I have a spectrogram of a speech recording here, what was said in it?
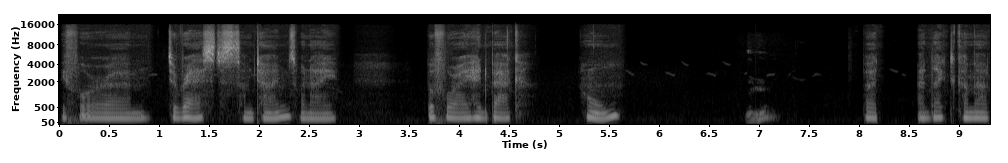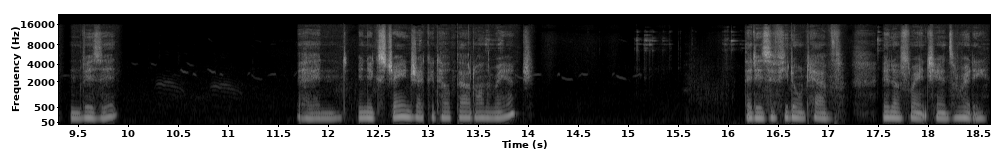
before um, to rest sometimes when I before I head back home. Mhm. But I'd like to come out and visit, and in exchange, I could help out on the ranch. That is, if you don't have enough ranch hands already.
